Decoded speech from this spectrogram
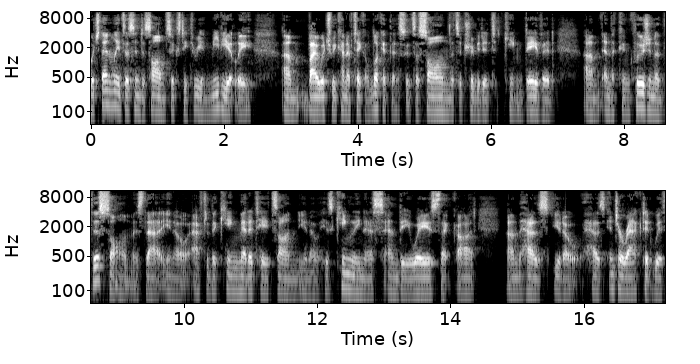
which then leads us into Psalm 63 immediately, um, by which we kind of take a look at this. It's a psalm that's attributed to King David. Um, and the conclusion of this psalm is that, you know, after the king meditates on, you know, his kingliness and the ways that God um, has you know has interacted with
